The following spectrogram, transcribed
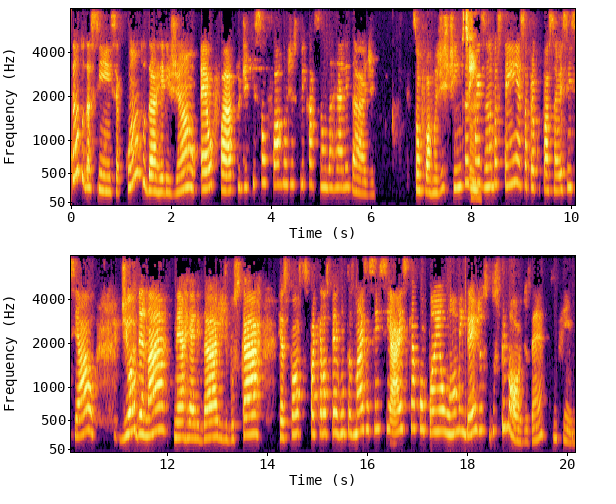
tanto da ciência quanto da religião é o fato de que são formas de explicação da realidade. São formas distintas, Sim. mas ambas têm essa preocupação essencial de ordenar né, a realidade, de buscar respostas para aquelas perguntas mais essenciais que acompanham o homem desde os dos primórdios, né? Enfim.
